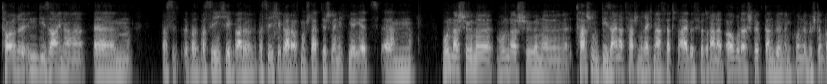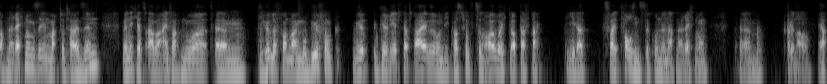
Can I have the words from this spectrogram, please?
teure InDesigner, ähm, was, was, was sehe ich hier gerade, was sehe ich hier gerade auf meinem Schreibtisch, wenn ich hier jetzt ähm, wunderschöne, wunderschöne Taschen, Designer-Taschenrechner vertreibe für 300 Euro das Stück, dann will ein Kunde bestimmt auch eine Rechnung sehen, macht total Sinn. Wenn ich jetzt aber einfach nur ähm, die Hülle von meinem Mobilfunkgerät vertreibe und die kostet 15 Euro, ich glaube, da fragt jeder 2000. Kunde nach einer Rechnung. Ähm, genau, ja.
